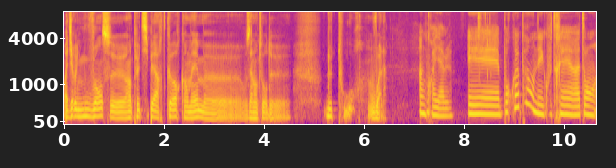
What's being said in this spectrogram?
va dire une mouvance un peu typée hardcore quand même aux alentours de, de Tours. Voilà. Incroyable. Et pourquoi pas on écouterait. Attends,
